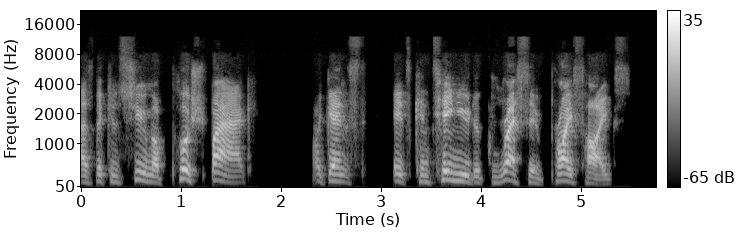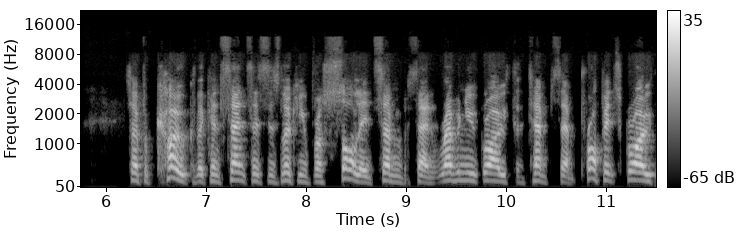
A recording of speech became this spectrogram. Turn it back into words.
as the consumer pushed back against its continued aggressive price hikes. So for Coke, the consensus is looking for a solid 7% revenue growth and 10% profits growth,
